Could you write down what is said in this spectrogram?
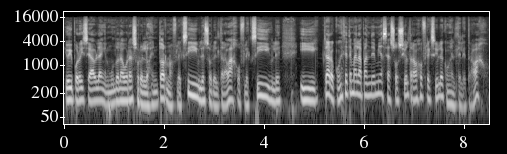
Y hoy por hoy se habla en el mundo laboral sobre los entornos flexibles, sobre el trabajo flexible. Y claro, con este tema de la pandemia se asoció el trabajo flexible con el teletrabajo.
